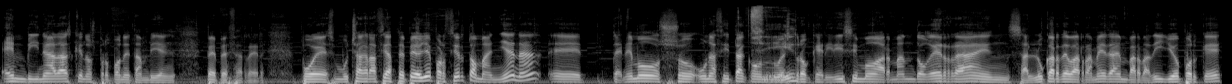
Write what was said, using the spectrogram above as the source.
envinadas que nos propone también Pepe Ferrer. Pues muchas gracias Pepe. Oye, por cierto, mañana... Eh, tenemos uh, una cita con nuestro queridísimo Armando Guerra en Sanlúcar de Barrameda, en Barbadillo, porque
